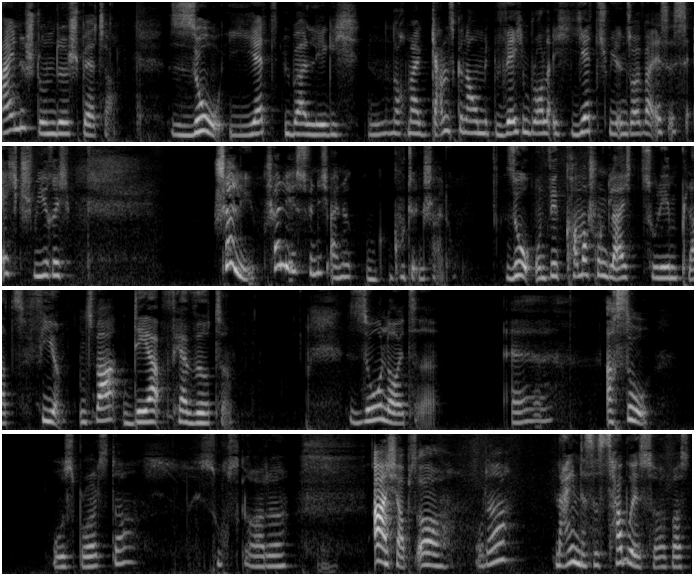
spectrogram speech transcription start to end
Eine Stunde später. So, jetzt überlege ich nochmal ganz genau, mit welchem Brawler ich jetzt spielen soll, weil es ist echt schwierig. Shelly. Shelly ist, finde ich, eine gute Entscheidung. So, und wir kommen auch schon gleich zu dem Platz 4. Und zwar der Verwirrte. So, Leute. Äh. Ach so. Wo ist Brawl Stars? Ich such's gerade. Ah, ich hab's. Oh, oder? Nein, das ist Subway Surfers.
